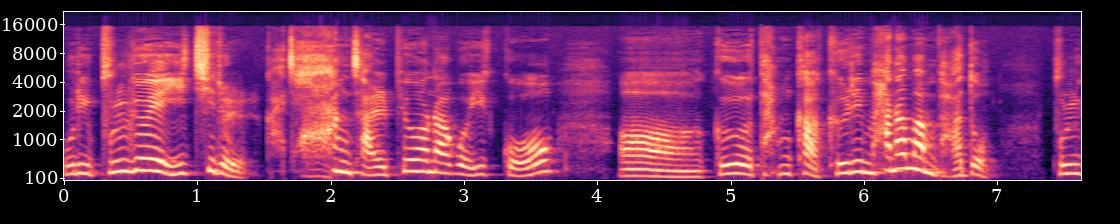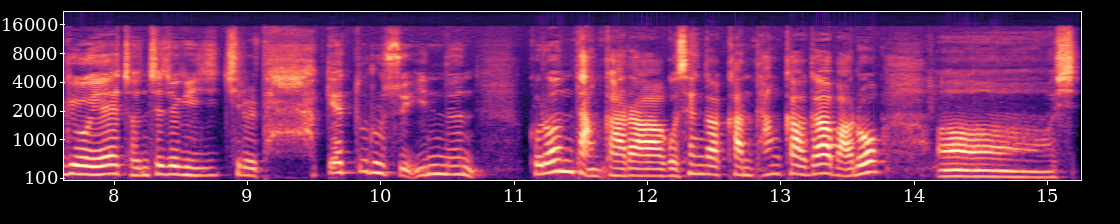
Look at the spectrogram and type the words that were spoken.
우리 불교의 이치를 가장 잘 표현하고 있고, 어, 그 단카, 그림 하나만 봐도 불교의 전체적인 이치를 다 꿰뚫을 수 있는 그런 단카라고 생각한 단카가 바로, 어, 시-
